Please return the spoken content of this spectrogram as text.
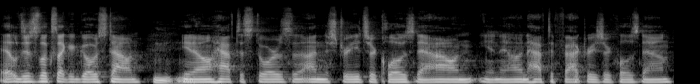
it just looks like a ghost town. Mm-hmm. You know, half the stores on the streets are closed down. You know, and half the factories are closed down.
